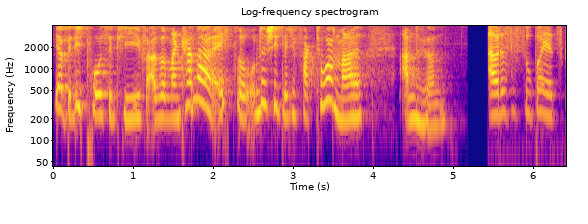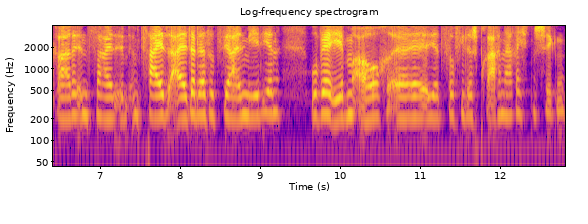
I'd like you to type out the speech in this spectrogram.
Ja, bin ich positiv. Also man kann da echt so unterschiedliche Faktoren mal anhören. Aber das ist super jetzt gerade im, Zeitalter der sozialen Medien, wo wir eben auch äh, jetzt so viele Sprachnachrichten schicken,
